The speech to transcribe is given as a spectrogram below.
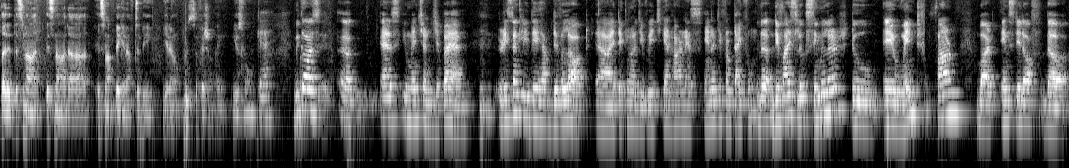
but it, it's not. It's not. Uh, it's not big enough to be, you know, sufficiently useful. Okay. Because, uh, as you mentioned, Japan, Mm-hmm. recently they have developed uh, a technology which can harness energy from typhoon. The device looks similar to a wind farm, but instead of the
